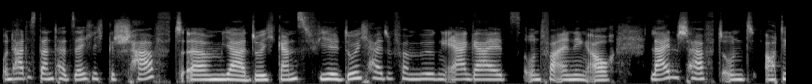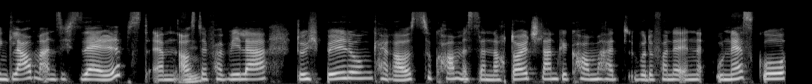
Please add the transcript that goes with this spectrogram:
und hat es dann tatsächlich geschafft, ähm, ja, durch ganz viel Durchhaltevermögen, Ehrgeiz und vor allen Dingen auch Leidenschaft und auch den Glauben an sich selbst ähm, mhm. aus der Favela durch Bildung herauszukommen, ist dann nach Deutschland gekommen, hat, wurde von der UNESCO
